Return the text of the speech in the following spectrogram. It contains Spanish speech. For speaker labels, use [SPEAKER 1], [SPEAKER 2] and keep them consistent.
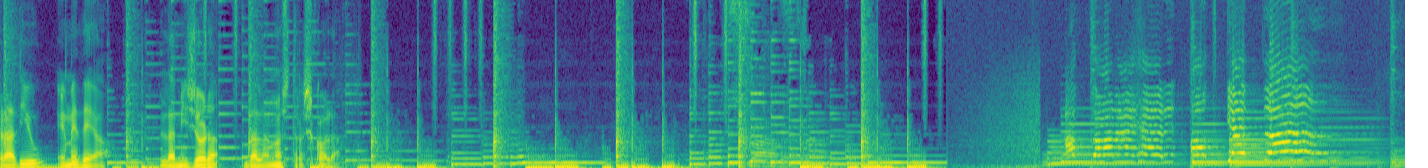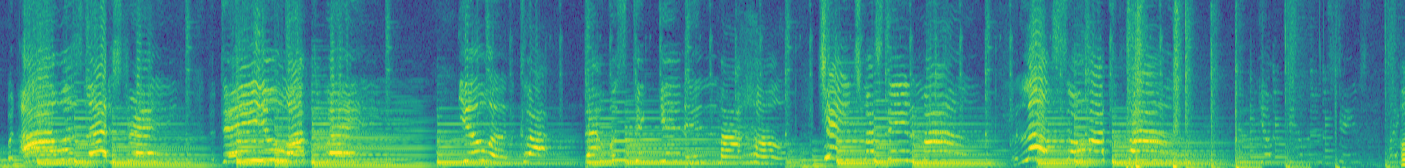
[SPEAKER 1] Ràdio MDA, l'emissora de la nostra escola.
[SPEAKER 2] I thought I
